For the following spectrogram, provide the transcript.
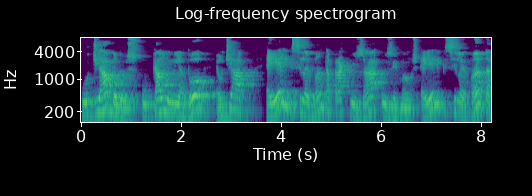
O diabolos, o caluniador, é o diabo. É ele que se levanta para acusar os irmãos, é ele que se levanta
